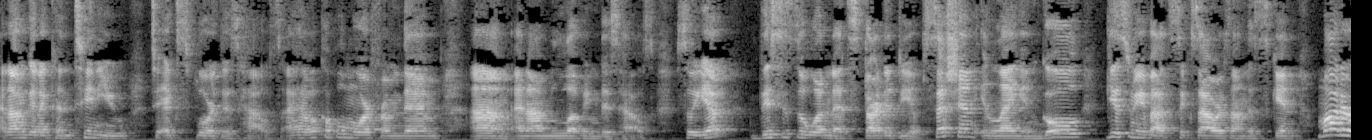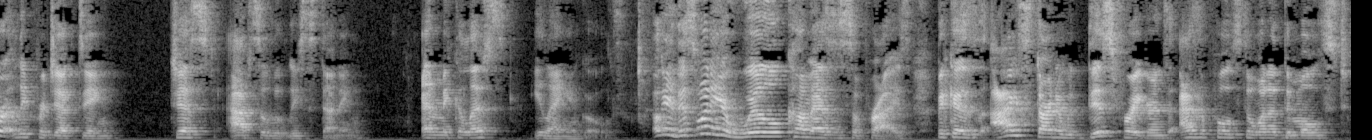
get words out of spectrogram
and I'm gonna continue to explore this house. I have a couple more from them, um, and I'm loving this house. So yep, this is the one that started the obsession. Ylang in Gold gives me about six hours on the skin, moderately projecting, just absolutely stunning. And Micallef's Ylang in Gold. Okay, this one here will come as a surprise because I started with this fragrance as opposed to one of the most,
